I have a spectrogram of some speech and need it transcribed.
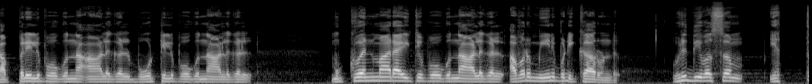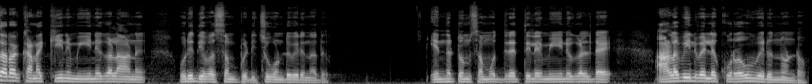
കപ്പലിൽ പോകുന്ന ആളുകൾ ബോട്ടിൽ പോകുന്ന ആളുകൾ മുക്കുവന്മാരായിട്ട് പോകുന്ന ആളുകൾ അവർ മീൻ പിടിക്കാറുണ്ട്. ഒരു ദിവസം എത്ര കണക്കിന് മീനുകളാണ് ഒരു ദിവസം പിടിച്ചുകൊണ്ടുവരുന്നത്? എന്നിട്ടും സമുദ്രത്തിലെ മീനുകളുടെ അളവിൽ വല്ല കുറവും വരുന്നുണ്ടോ?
